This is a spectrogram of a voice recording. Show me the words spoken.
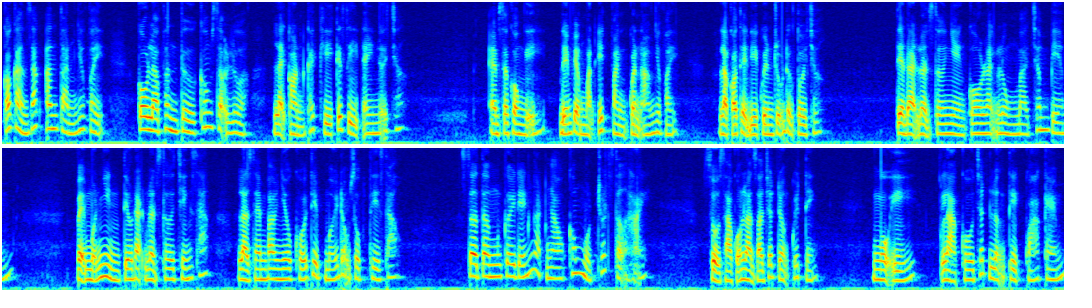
có cảm giác an toàn như vậy, cô là phần tử không sợ lửa, lại còn cách khí cái gì đây nữa chứ? Em sẽ không nghĩ đến việc mặt ít vành quần áo như vậy là có thể đi quyến rũ được tôi chứ. Tiêu đại luật sư nhìn cô lạnh lùng mà châm biếm. Vậy muốn nhìn tiêu đại luật sư chính xác là xem bao nhiêu khối thịt mới động dục thì sao? Sở tâm cười đến ngặt ngào không một chút sợ hãi. Dù sao cũng là do chất lượng quyết định. Ngụ ý là cô chất lượng thịt quá kém,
